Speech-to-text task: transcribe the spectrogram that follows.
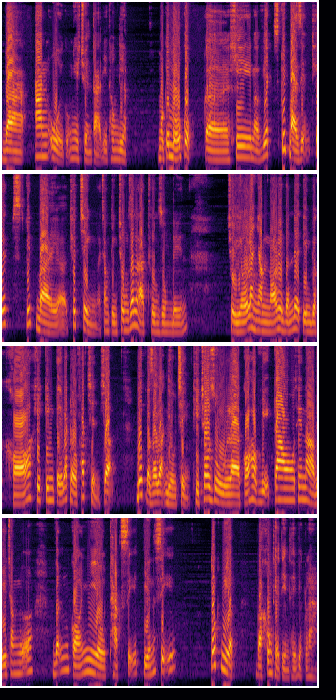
và an ủi cũng như truyền tải đi thông điệp. Một cái bố cục uh, khi mà viết script bài diễn thuyết script bài uh, thuyết trình ở trong tiếng Trung rất là thường dùng đến chủ yếu là nhằm nói về vấn đề tìm việc khó khi kinh tế bắt đầu phát triển chậm bước vào giai đoạn điều chỉnh. Thì cho dù là có học vị cao thế nào đi chăng nữa vẫn có nhiều thạc sĩ tiến sĩ tốt nghiệp và không thể tìm thấy việc làm.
